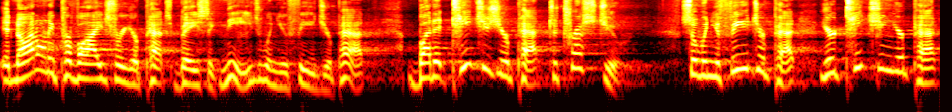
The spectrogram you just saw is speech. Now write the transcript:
It not only provides for your pet's basic needs when you feed your pet, but it teaches your pet to trust you. So when you feed your pet, you're teaching your pet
